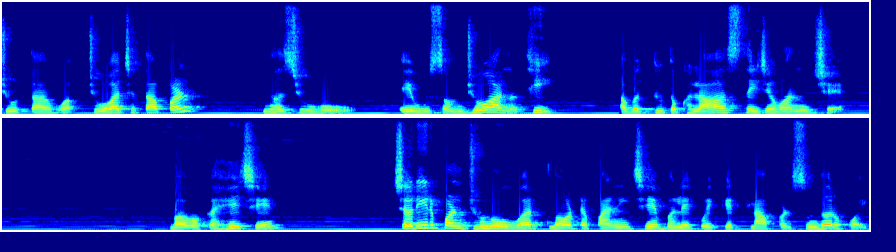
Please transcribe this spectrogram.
જોતા જોવા છતાં પણ ન જોવો એવું સમજો આ નથી. આ બધું તો ખલાસ થઈ જવાનું છે. બાબા કહે છે, શરીર પણ જૂનું વર્ત નોટ પાણી છે, ભલે કોઈ કેટલા પણ સુંદર હોય.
